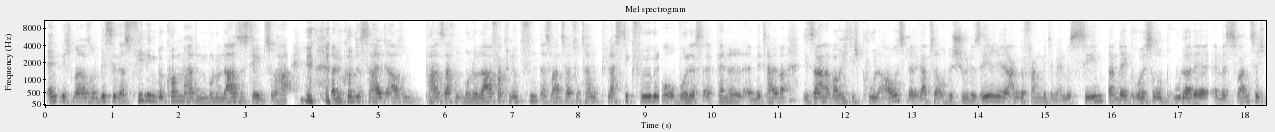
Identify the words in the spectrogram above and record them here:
endlich mal so ein bisschen das Feeling bekommen hat, ein Modularsystem zu haben. Weil du konntest halt auch ein paar Sachen modular verknüpfen. Das waren zwar totale Plastikvögel, obwohl das äh, Panel äh, Metall war. Die sahen aber richtig cool aus. Da gab es ja auch eine schöne Serie, angefangen mit dem MS10, dann der größere Bruder der MS20,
